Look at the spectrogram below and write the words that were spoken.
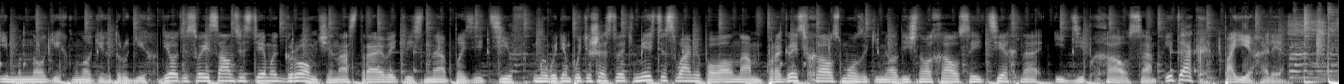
и многих-многих других. Делайте свои саунд-системы громче, настраивайтесь на позитив. Мы будем путешествовать вместе с вами по волнам progressive house музыки, мелодичного хауса и техно и deep house хауса. Итак, поехали! Поехали!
